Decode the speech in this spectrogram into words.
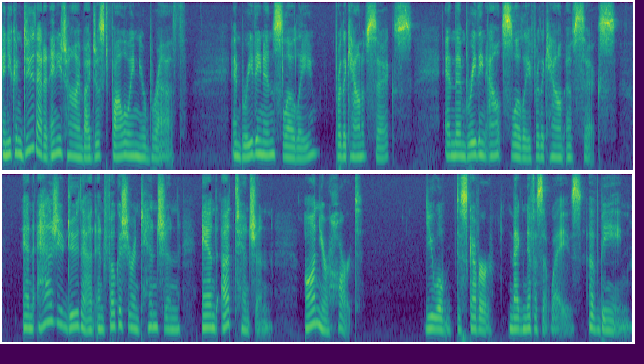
And you can do that at any time by just following your breath and breathing in slowly for the count of six, and then breathing out slowly for the count of six. And as you do that and focus your intention and attention on your heart, you will discover magnificent ways of being.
